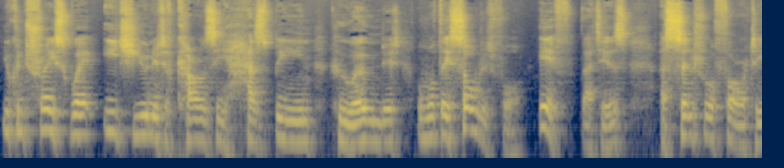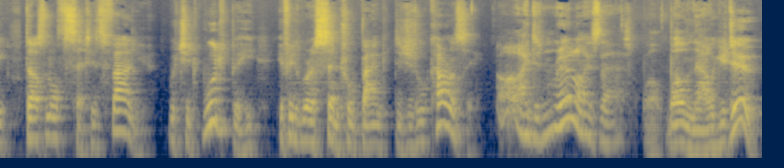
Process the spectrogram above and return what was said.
you can trace where each unit of currency has been, who owned it, and what they sold it for, if, that is, a central authority does not set its value, which it would be if it were a central bank digital currency. Oh, I didn't realise that. Well, well, now you do.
